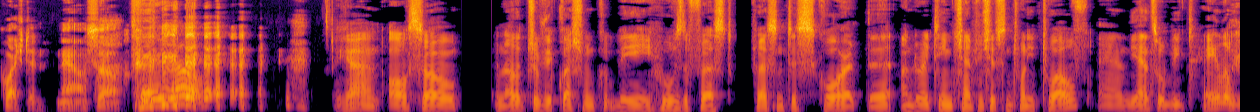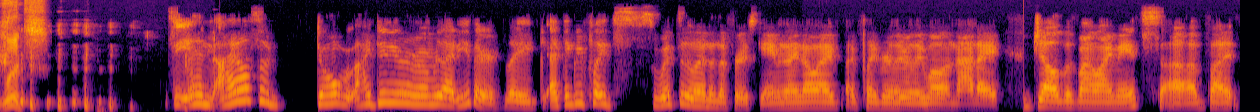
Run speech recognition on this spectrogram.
question now, so there you go. yeah, and also another trivia question could be who was the first person to score at the under 18 championships in 2012 and the answer would be taylor woods see and i also don't i didn't even remember that either like i think we played switzerland in the first game and i know i, I played really really well in that i gelled with my line mates. Uh, but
